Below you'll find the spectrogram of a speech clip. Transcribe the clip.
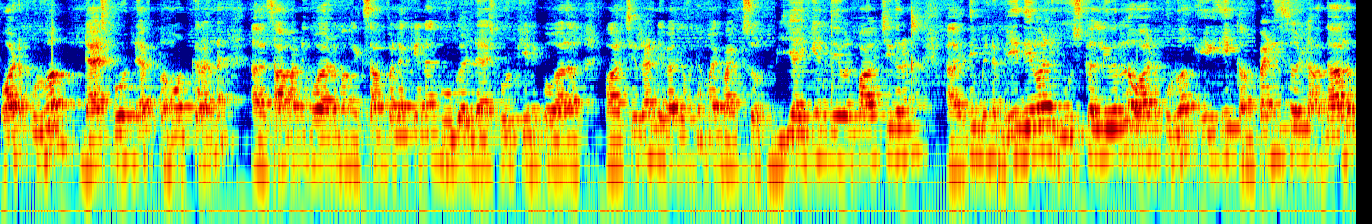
ඔයාලට පුළුවන් ඩෑෂ්බෝඩ් එකක් ප්‍රොමෝට් කරන්න. සාමාන්‍යයෙන් ඔයාලට මම එක්සැම්පල් එකක් කියනවා Google ඩෑෂ්බෝඩ් කියන එක ඔයාලා පාවිච්චි කරන්න. ඒ වගේම තමයි Microsoft BI කියන දේවල් පාවිච්චි කරන්න. ඉතින් මෙන්න මේ දේවල් යූස් කරලා ඉවරලා ඔයාලට පුළුවන් ඒ ඒ කම්පැනිස් වලට අදාළව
